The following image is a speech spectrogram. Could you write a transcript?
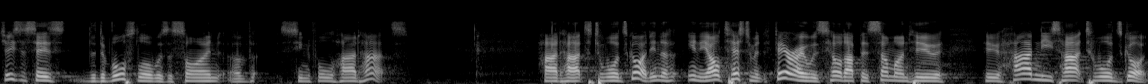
Jesus says the divorce law was a sign of sinful hard hearts hard hearts towards God. In the, in the Old Testament, Pharaoh was held up as someone who, who hardened his heart towards God.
